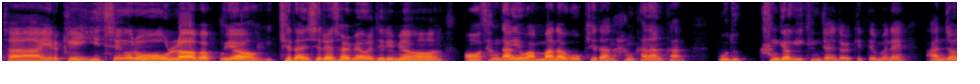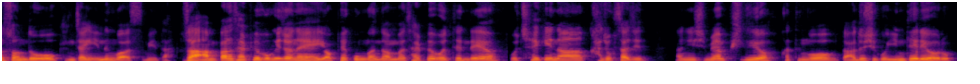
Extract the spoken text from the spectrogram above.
자, 이렇게 2층으로 올라와 봤고요. 이 계단실을 설명을 드리면 어, 상당히 완만하고 계단 한 칸 한칸 모두 간격이 굉장히 넓기 때문에 안전성도 굉장히 있는 것 같습니다. 우선 안방 살펴보기 전에 옆에 공간도 한번 살펴볼 텐데요. 뭐 책이나 가족 사진 아니시면 피규어 같은 거 놔두시고 인테리어로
